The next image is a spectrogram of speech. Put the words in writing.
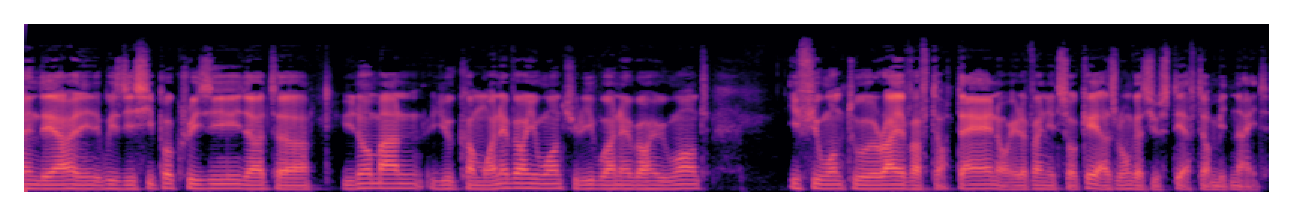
and they are with this hypocrisy that uh, you know man you come whenever you want you leave whenever you want. If you want to arrive after 10 or 11 it's okay as long as you stay after midnight.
